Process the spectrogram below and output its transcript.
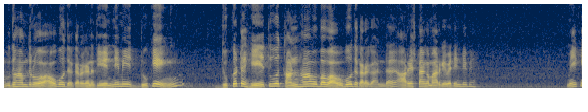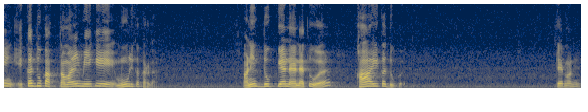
බුදුහාමුදුරුවෝ අවබෝධ කරගෙන තියෙන්නේ මේ දුකෙන් දුකට හේතුව තණ්හාව බව අවබෝධ කරගන්න ආර්ය අෂ්ටාංග මාර්ගය වැඩෙන්න එපේ. මේකෙන් එක දුකක් තමයි මේකේ මූලික කරගන්න. අනිත් දුක් ගැන නැතුව කායික දුක. තේරෙනව නේද?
